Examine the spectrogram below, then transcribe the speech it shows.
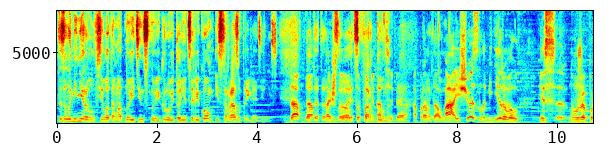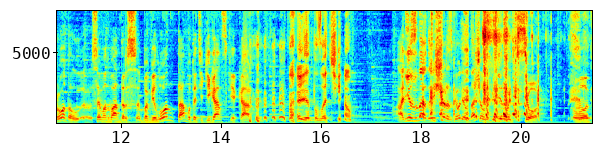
ты заламинировал всего там одну единственную игру, и то не целиком, и сразу пригодилось. Да, да. это так называется что фортуна. себя оправдал. Фортуна. А, еще я заламинировал из, э, ну уже продал э, Seven Wonders Babylon, там вот эти гигантские карты. А это зачем? А не знаю, да еще раз говорил, начал ламинировать все. Вот.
